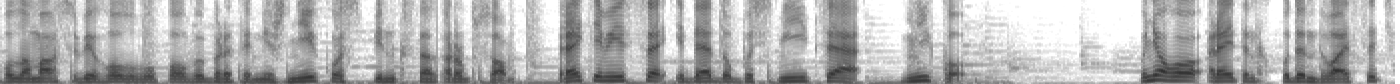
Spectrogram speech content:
поламав собі голову по вибрати між Ніко, Спінкс та Робсом. Третє місце йде до боснійця Ніко. У нього рейтинг 1.20,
